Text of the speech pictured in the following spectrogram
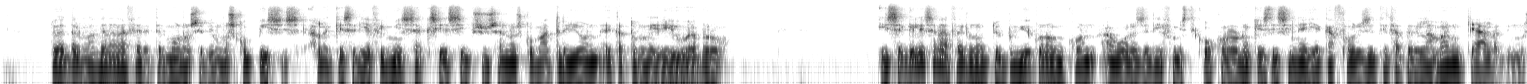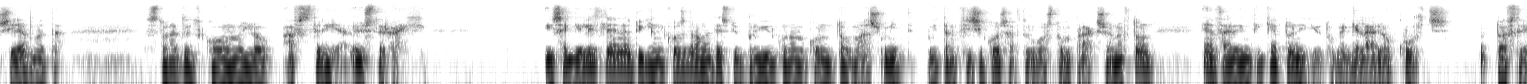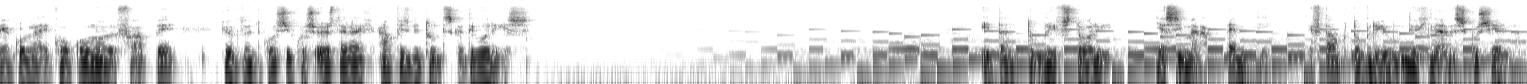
Το ένταλμα δεν αναφέρεται μόνο σε δημοσκοπήσεις, αλλά και σε διαφημίσεις αξίες ύψους 1,3 εκατομμυρίου ευρώ. Οι εισαγγελίες αναφέρουν ότι το Υπουργείο Οικονομικών αγόραζε διαφημιστικό χρόνο και στη συνέχεια καθόριζε τι θα περιλαμβάνουν και άλλα δημοσιεύματα στον εκδοτικό όμιλο Αυστρία, Österreich. Οι εισαγγελεί λένε ότι ο Γενικός Γραμματέας του Υπουργείου Οικονομικών Τόμα Σμιτ, που ήταν φυσικός αυτούργος των πράξεων αυτών, ενθαρρύνθηκε από τον ίδιο τον καγκελάριο Κούρτς. Το Αυστριακό Λαϊκό Κόμμα, ο ΕΦΑΠ και ο εκδοτικός οίκος Österreich αμφισβητούν τις κατηγορίες. Ήταν το Brief Story για σήμερα 5η 7 Οκτωβρίου 2021.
